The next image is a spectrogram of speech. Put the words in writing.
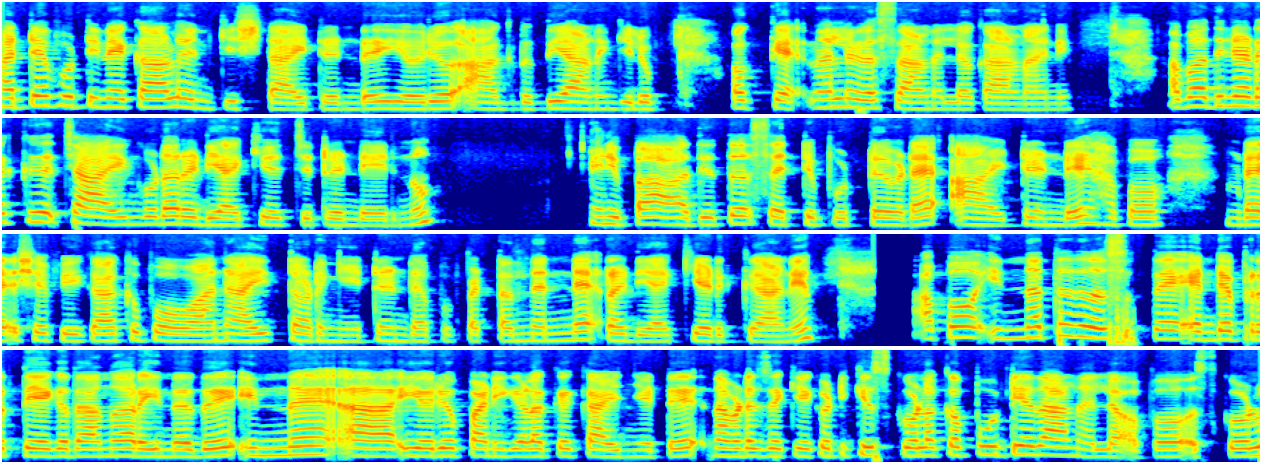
മറ്റേ പുട്ടിനേക്കാളും എനിക്ക് ഇഷ്ടമായിട്ടുണ്ട് ഈ ഒരു ആകൃതിയാണെങ്കിലും ഒക്കെ നല്ല രസമാണല്ലോ കാണാൻ അപ്പോൾ അതിന്റെ ചായയും കൂടെ റെഡിയാക്കി വെച്ചിട്ടുണ്ടായിരുന്നു. ഇനിയിപ്പോൾ ആദ്യത്തെ സെറ്റ് പുട്ട് ഇവിടെ ആയിട്ടുണ്ട്. അപ്പോൾ നമ്മുടെ ഷെഫീഖാക്ക് പോകാനായി തുടങ്ങിയിട്ടുണ്ട്. അപ്പോൾ പെട്ടെന്ന് തന്നെ റെഡിയാക്കി എടുക്കുകയാണ് അപ്പോൾ ഇന്നത്തെ ദിവസത്തെ എന്റെ പ്രത്യേകത എന്ന് പറയുന്നത് ഇന്ന് ഈ ഒരു പണികളൊക്കെ കഴിഞ്ഞിട്ട് നമ്മുടെ ജക്കിയക്കുട്ടിക്ക് സ്കൂളൊക്കെ പൂട്ടിയതാണല്ലോ. അപ്പോൾ സ്കൂൾ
